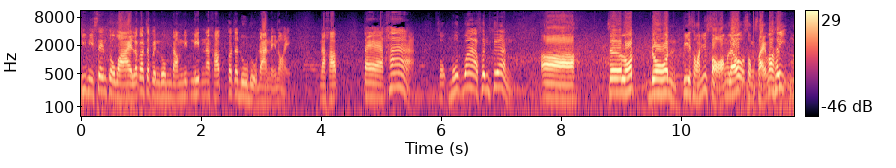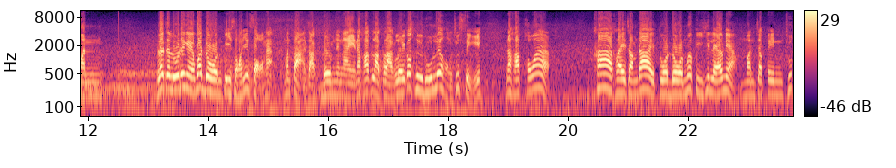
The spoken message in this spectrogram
ที่มีเส้นตัว Y แล้วก็จะเป็นรมดำนิดๆนะครับ ก็จะดูดุดันหน่อยๆนะครับ แต่ถ้าสมมุติว่าเพื่อนๆเเจอรถโดรนปี 2022 แล้วสงสัยว่าเฮ้ยมันแล้วจะรู้ได้ไงว่าโดนปี 2022 อะ มันต่างจากเดิมยังไงนะครับ หลักๆ เลยก็คือรู้เรื่องของชุดสีนะครับ เพราะว่าถ้าใครจำได้ตัวโดนเมื่อปีที่แล้วเนี่ย มันจะเป็นชุด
